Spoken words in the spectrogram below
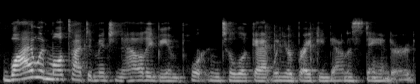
why would multidimensionality be important to look at when you're breaking down a standard?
